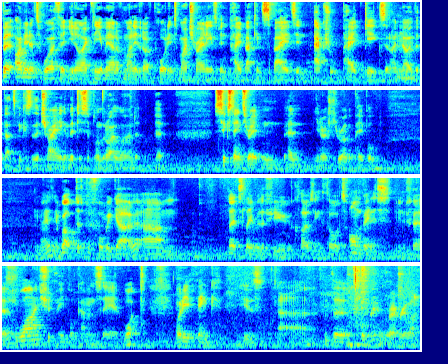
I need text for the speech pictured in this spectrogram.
but I mean, it's worth it. You know, like the amount of money that I've poured into my training has been paid back in spades in actual paid gigs, and I know Mm. that that's because of the training and the discipline that I learned at, at 16th Street and, and you know through other people. Amazing. Well, just before we go, um, let's leave with a few closing thoughts on Venus in Fur. Why should people come and see it? What What do you think is uh, the hook for everyone?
